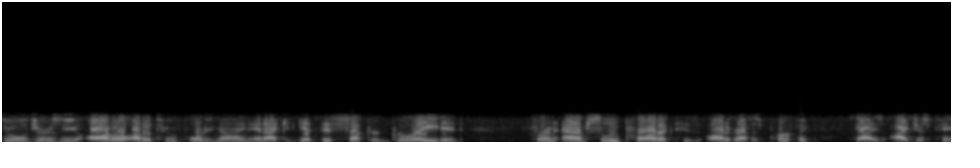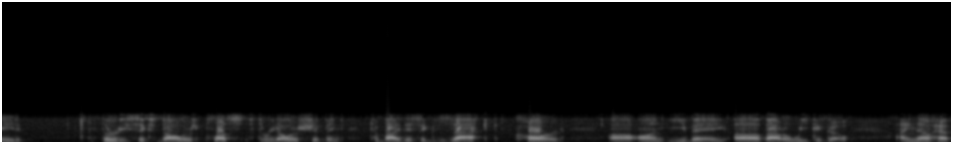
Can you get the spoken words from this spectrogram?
Dual jersey auto out of 249, and I could get this sucker graded for an absolute product. His autograph is perfect. Guys, I just paid $36 plus $3 shipping to buy this exact card uh, on eBay uh, about a week ago. I now have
